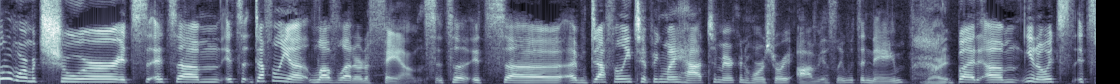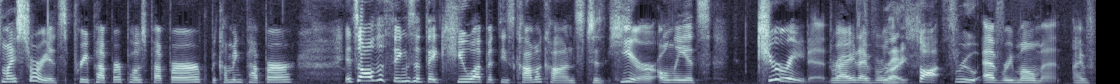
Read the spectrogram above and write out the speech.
little more mature. It's it's um it's definitely a love letter to fans. It's a it's uh I'm definitely tipping my hat to American Horror Story, obviously with the name. Right. But um, you know, it's it's my story. It's pre Pepper, post Pepper, becoming Pepper. It's all the things that they queue up at these Comic Cons to hear, only it's curated, right? I've really Right. thought through every moment. I've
